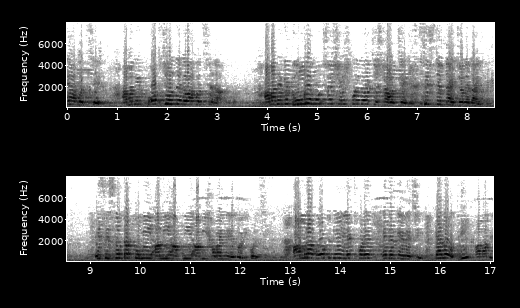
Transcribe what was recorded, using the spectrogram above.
দেওয়া হচ্ছে, আমাদের পথ চলতে দেওয়া হচ্ছে না। আমাদেরকে দুমড়ে মুচড়ে শেষ করে দেওয়ার চেষ্টা হচ্ছে। সিস্টেমটা এর জন্য দায়ী। এই সিস্টেমটা তুমি, আমি, আপনি, আমি সবাই মিলে তৈরি করেছি। আমরা ভোট দিয়ে ইলেক্ট করে এদেরকে এনেছি। কেন? ঠিক আমাদের।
